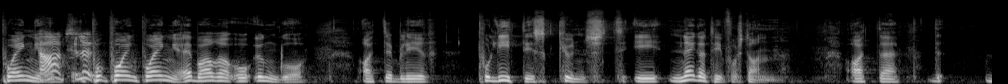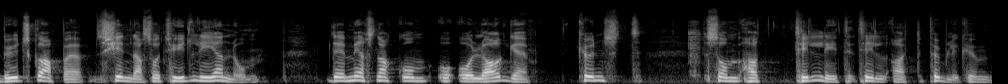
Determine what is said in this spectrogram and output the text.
Poenget, ja, po poeng, poenget er bare å unngå at det blir politisk kunst i negativ forstand. At uh, budskapet skinner så tydelig gjennom. Det er mer snakk om å, å lage kunst som har tillit til at publikum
